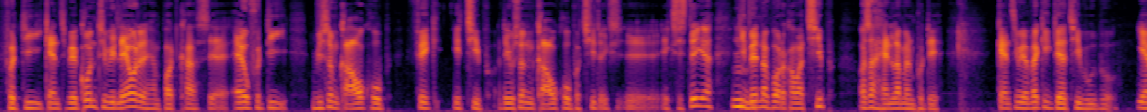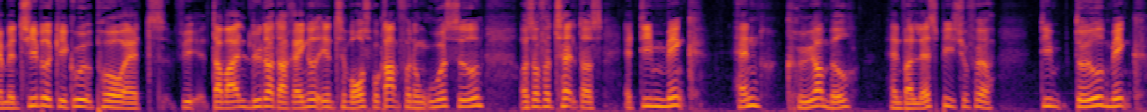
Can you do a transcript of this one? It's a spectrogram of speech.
Fordi ganske mere grund til, at vi laver den her podcast er jo fordi, vi som gravegruppe fik et tip. Og det er jo sådan, en gravegruppe tit eks- øh, eksisterer. De Mm. venter på, at der kommer et tip, og så handler man på det. Ganske mere, hvad gik det her tip ud på? Jamen, tippet gik ud på, at vi, der var en lytter, der ringede ind til vores program for nogle uger siden, og så fortalte os, at de mink, han kører med, han var lastbilchauffør, de døde mink,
